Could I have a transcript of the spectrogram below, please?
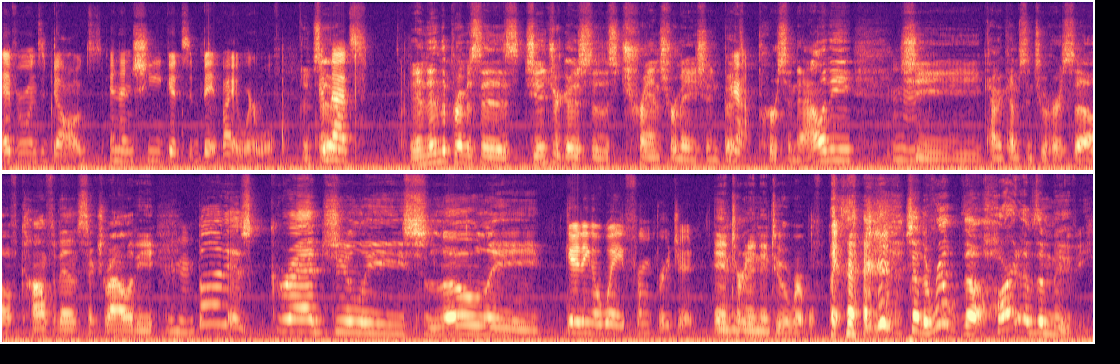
everyone's dogs and then she gets bit by a werewolf And, so, and that's and then the premise is Ginger goes through this transformation, both Yeah. personality. Mhm. She kind of comes into herself, confidence, sexuality, Mhm. but is gradually, slowly, getting away from Bridget and turning into a werewolf. Yes. so the real, the heart of the movie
